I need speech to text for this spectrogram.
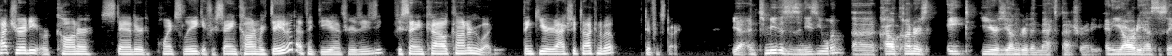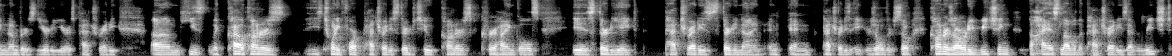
Pacioretty or Connor standard points league? If you're saying Connor McDavid, I think the answer is easy. If you're saying Kyle Connor, who I think you're actually talking about, different story. Yeah, and to me, this is an easy one. Uh, Kyle Connor is eight years younger than Max Pacioretty, and he already has the same numbers year to year as Pacioretty. Um, he's like Kyle Connor's. He's 24. Pacioretty's 32. Connor's career high in goals is 38. Pacioretty's 39 and, and Pacioretty's eight years older. So Connor's already reaching the highest level that Pacioretty's ever reached.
